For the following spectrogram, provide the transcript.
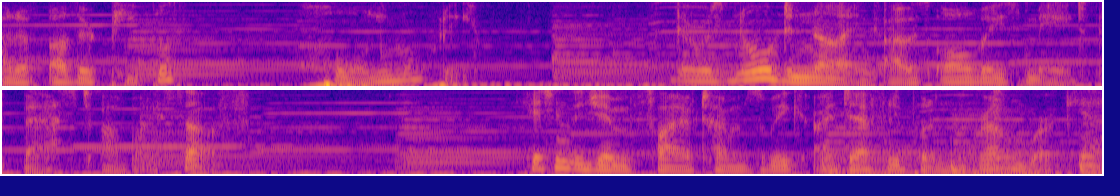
out of other people holy moly there was no denying I was always made the best of myself. Hitting the gym five times a week, I definitely put in the groundwork, yeah.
